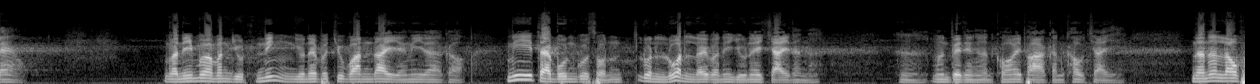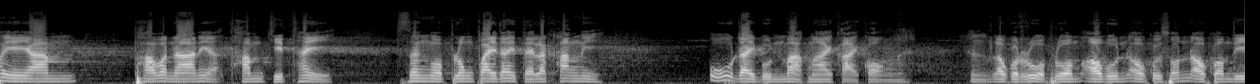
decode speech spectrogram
แล้ว วันนี้เมื่อมันหยุดนิ่งอยู่ในปัจจุบันได้อย่างนี้แล้วก็ มีแต่บุญกุศลล้วนๆเลยวันนี้อยู่ในใจนั่นนะมันเป็นอย่างนั้นขอให้พากันเข้าใจดังนั้นเราพยายามภาวนาเนี่ยทำจิตให้สงบลงไปได้แต่ละครั้งนี่อู้ได้บุญมากมายกายกองนะเราก็รวบรวมเอาบุญเอากุศลเอาความดี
